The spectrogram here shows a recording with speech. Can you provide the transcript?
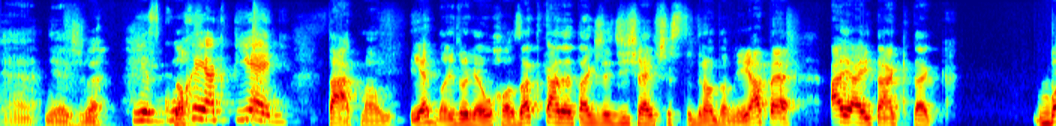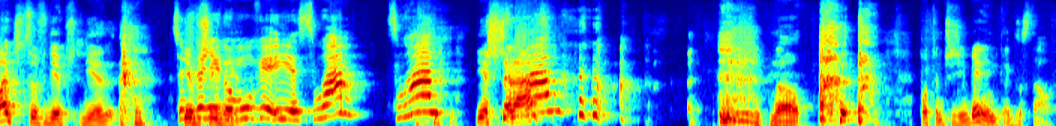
nie, nie jest źle. Jest głuchy jak pień. Tak, mam jedno i drugie ucho zatkane, także dzisiaj wszyscy drą do mnie japę, a ja i tak, tak bodźców nie... nie Coś Nie do przyjmie. niego mówię i jest słucham, słucham. jeszcze raz? no, po tym przeziębieniu mi tak zostało.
